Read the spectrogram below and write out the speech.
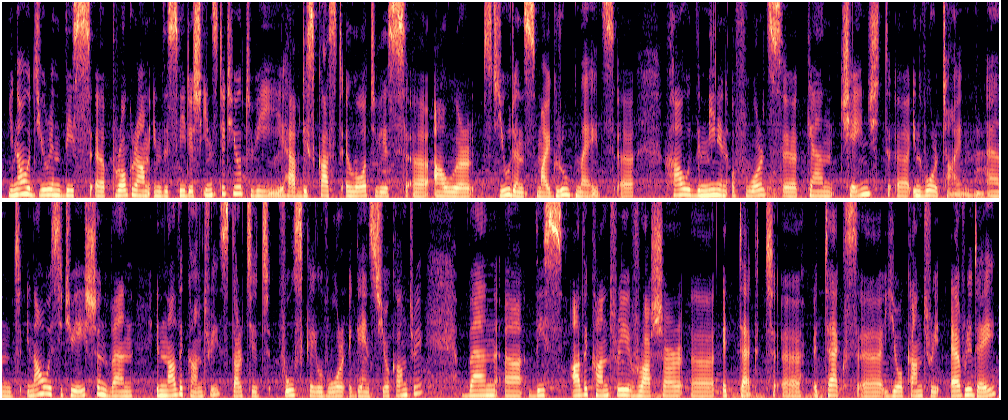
You know, during this uh, program in the Swedish Institute, we have discussed a lot with uh, our students, my group mates, uh, how the meaning of words uh, can change uh, in wartime. Mm. And in our situation, when another country started full-scale war against your country, when uh, this other country, Russia, uh, attacked uh, attacks uh, your country every day,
